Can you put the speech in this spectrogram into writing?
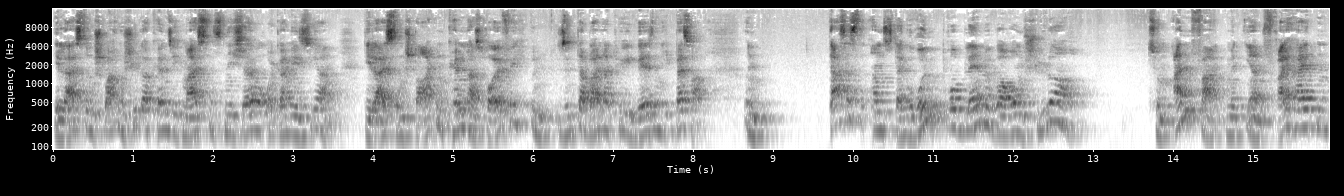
Die leistungsschwachen Schüler können sich meistens nicht selber organisieren. Die leistungsstarken können das häufig und sind dabei natürlich wesentlich besser. Und das ist eines der Grundprobleme, warum Schüler zum Anfang mit ihren Freiheiten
